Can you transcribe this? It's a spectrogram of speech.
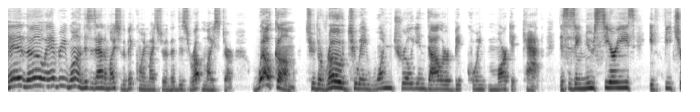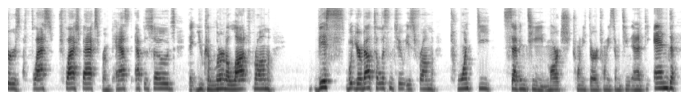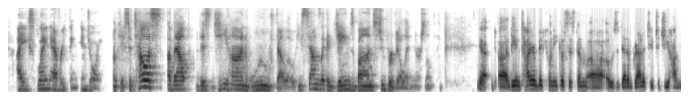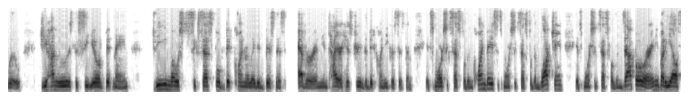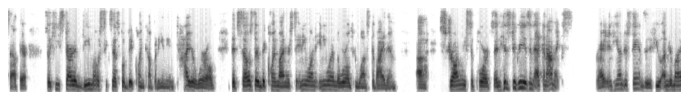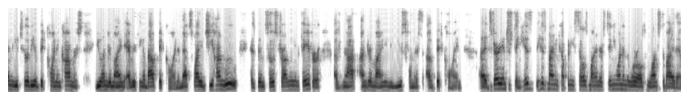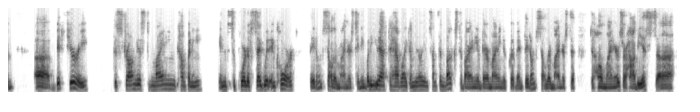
Hello, everyone. This is Adam Meister, the Bitcoin Meister, the Disrupt Meister. Welcome to the road to a $1 trillion Bitcoin market cap. This is a new series. It features flash, flashbacks from past episodes that you can learn a lot from. This, what you're about to listen to, is from 2017, March 23rd, 2017. And at the end, I explain everything. Enjoy. Okay, so tell us about this Jihan Wu fellow. He sounds like a James Bond supervillain or something. Yeah, uh, the entire Bitcoin ecosystem uh, owes a debt of gratitude to Jihan Wu. Jihan Wu is the CEO of Bitmain, the most successful Bitcoin related business ever in the entire history of the Bitcoin ecosystem. It's more successful than Coinbase, it's more successful than blockchain, it's more successful than Xapo or anybody else out there. So he started the most successful Bitcoin company in the entire world that sells their Bitcoin miners to anyone, anywhere in the world who wants to buy them. Uh, strongly supports, and his degree is in economics, right? And he understands that if you undermine the utility of Bitcoin in commerce, you undermine everything about Bitcoin. And that's why Jihan Wu has been so strongly in favor of not undermining the usefulness of Bitcoin. Uh, it's very interesting. His his mining company sells miners to anyone in the world who wants to buy them. Uh, Bitfury the strongest mining company in support of SegWit and Core, they don't sell their miners to anybody. You have to have like a million something bucks to buy any of their mining equipment. They don't sell their miners to, to home miners or hobbyists. Uh,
